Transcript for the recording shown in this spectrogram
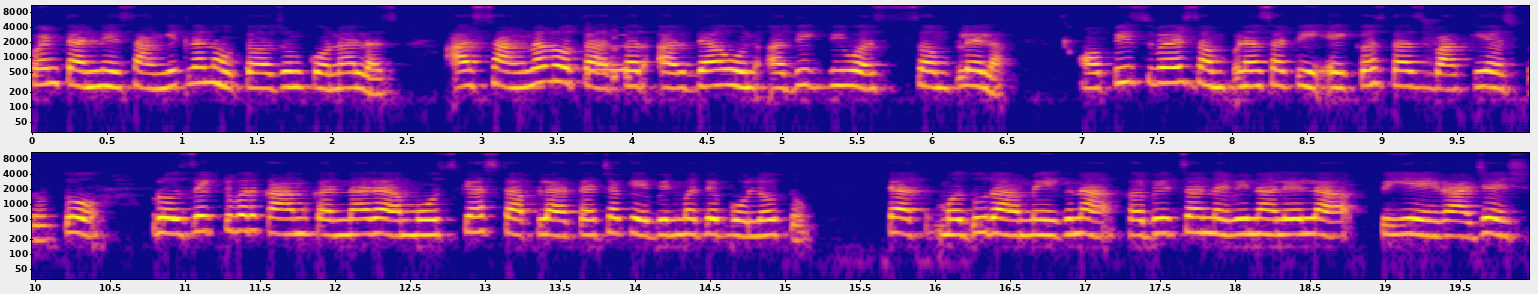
पण त्यांनी सांगितलं नव्हतं अजून कोणालाच. आज सांगणार होता तर अर्ध्याहून अधिक दिवस संपलेला. ऑफिस वेळ संपण्यासाठी एकच तास बाकी असतो. तो प्रोजेक्टवर काम करणाऱ्या मोजक्या स्टाफला त्याच्या केबिनमध्ये बोलवतो. त्यात मधुरा मेघना कबीरचा नवीन आलेला पी ए राजेश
